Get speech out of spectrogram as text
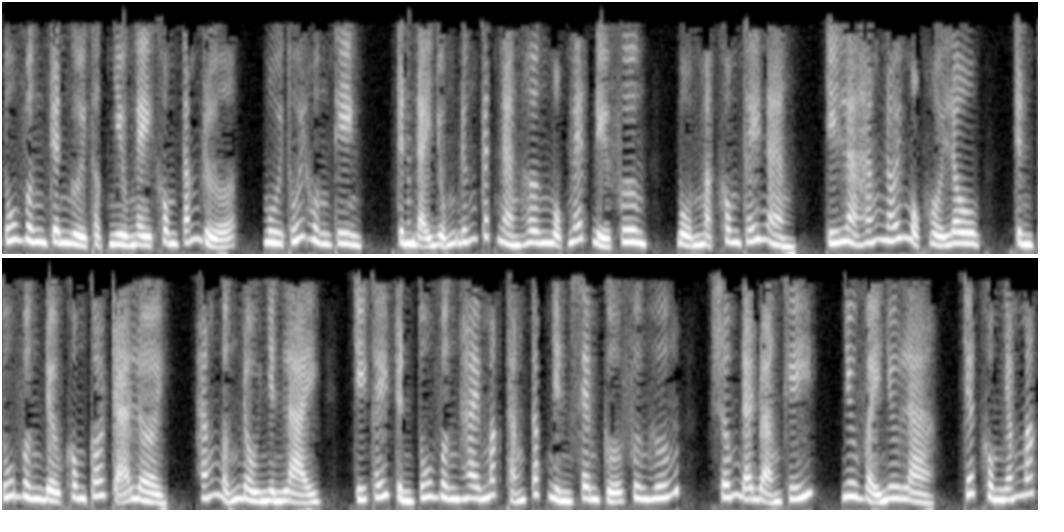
Tú Vân trên người thật nhiều ngày không tắm rửa, mùi thối huân thiên, Trình Đại Dũng đứng cách nàng hơn một mét địa phương, bụng mặt không thấy nàng, chỉ là hắn nói một hồi lâu, Trình Tú Vân đều không có trả lời, hắn ngẩng đầu nhìn lại, chỉ thấy Trình Tú Vân hai mắt thẳng tắp nhìn xem cửa phương hướng, sớm đã đoạn khí, như vậy như là, chết không nhắm mắt,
